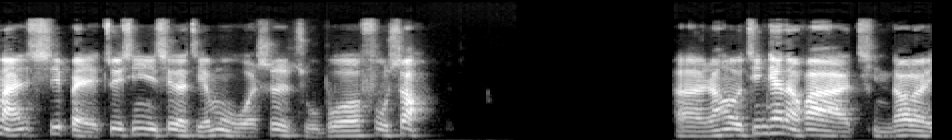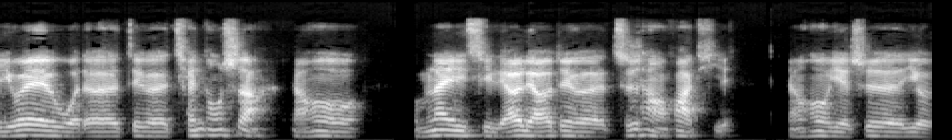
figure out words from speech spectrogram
东南西北最新一期的节目，我是主播付少。呃，然后今天的话，请到了一位我的这个前同事啊，然后我们来一起聊一聊这个职场话题，然后也是有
